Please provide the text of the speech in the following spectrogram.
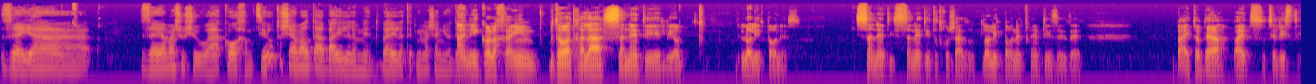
זה היה... זה היה משהו שהוא היה כורח המציאות, או שאמרת, בא לי ללמד, בא לי לתת ממה שאני יודע? אני כל החיים, בתור התחלה, שנאתי להיות, לא להתפרנס. שנאתי, שנאתי את התחושה הזאת. לא להתפרנס מבחינתי זה, זה בית, אתה יודע, בית סוציאליסטי.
